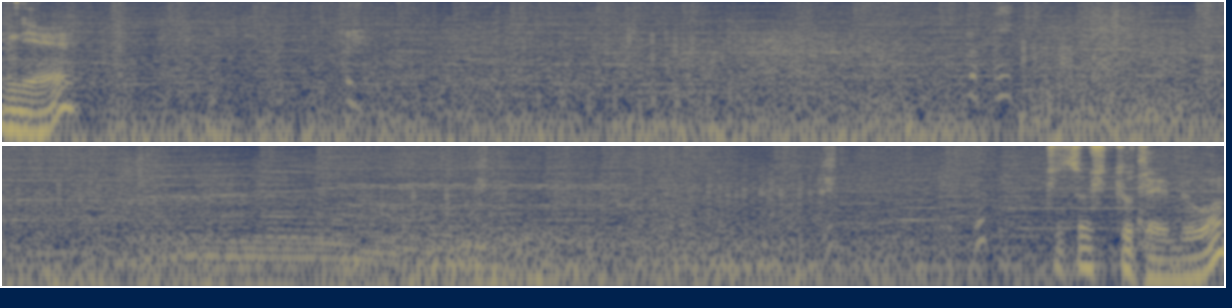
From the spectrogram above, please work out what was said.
Nie? Czy coś tutaj było?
